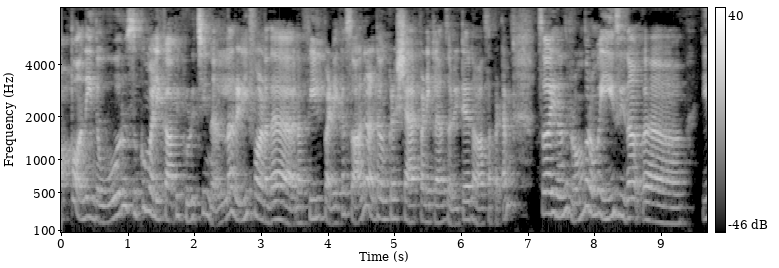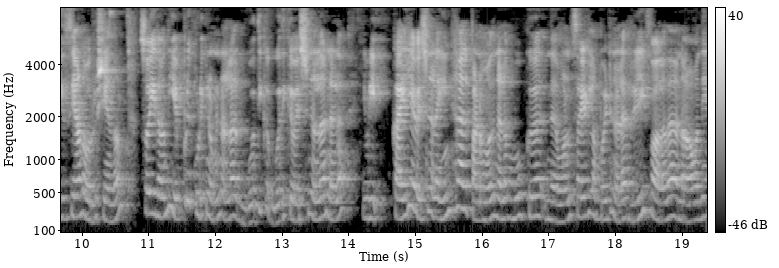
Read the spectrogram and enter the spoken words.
அப்போ வந்து இந்த ஒரு சுக்குமல்லி காப்பி குடித்து நல்லா ரிலீஃப் ஆனதை நான் ஃபீல் பண்ணியிருக்கேன். ஸோ அதனால தான் உங்க கூட ஷேர் பண்ணிக்கலாம்னு சொல்லிட்டு நான் ஆசைப்பட்டேன். ஸோ இது வந்து ரொம்ப ரொம்ப ஈஸி தான். ஈஸியான ஒரு விஷயந்தான் ஸோ இதை வந்து எப்படி குடிக்கணும் அப்படின்னு நல்லா கொதிக்க கொதிக்க வச்சு நல்லா நல்லா இப்படி கையை வச்சு நல்லா இன்ஹேல் பண்ணும்போது நல்லா மூக்கு இந்த ஒன் சைடெலாம் போயிட்டு நல்லா ரிலீஃப் ஆக தான் நான் வந்து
